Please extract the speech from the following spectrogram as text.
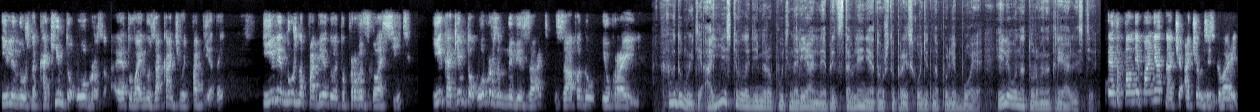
Или нужно каким-то образом эту войну заканчивать победой, или нужно победу эту провозгласить, и каким-то образом навязать Западу и Украине. Как вы думаете, а есть у Владимира Путина реальное представление о том, что происходит на поле боя? Или он оторван от реальности? Это вполне понятно, о, чем здесь говорить.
